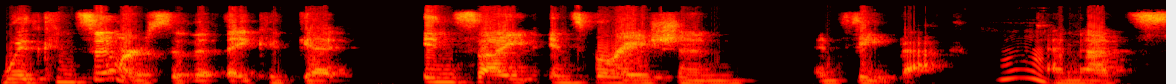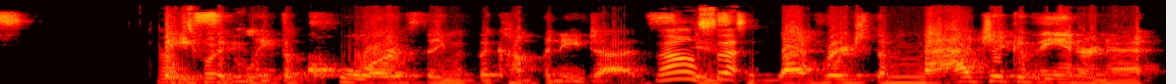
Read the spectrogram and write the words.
with consumers so that they could get insight, inspiration, and feedback. Hmm. And that's, That's basically the core thing that the company does Well, is so- to leverage the magic of the internet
